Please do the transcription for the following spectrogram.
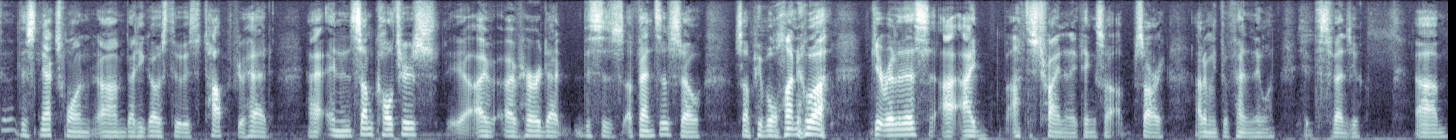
this next one um, that he goes to is the top of your head. Uh, and in some cultures, I've I've heard that this is offensive, so some people want to uh, get rid of this. I, I am just trying anything, so I'm sorry. I don't mean to offend anyone. It offends you. Um,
